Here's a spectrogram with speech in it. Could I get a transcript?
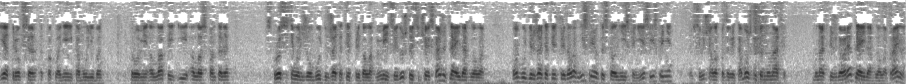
и отрекся от поклонения кому-либо, кроме Аллаха, и Аллах Субхану спросит с него, или же он будет держать ответ перед Аллахом. Имеется в виду, что если человек скажет ля илях Аллах, он будет держать ответ перед Аллахом, искренне он ты сказал, не искренне. Если искренне, То Всевышний Аллах говорит, а может быть он мунафик. Мунафики же говорят ля иля глава, правильно?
